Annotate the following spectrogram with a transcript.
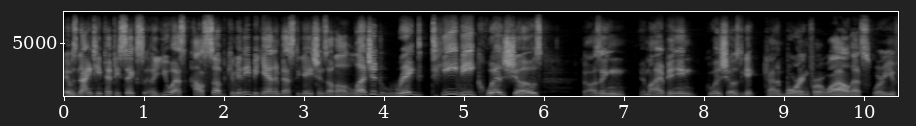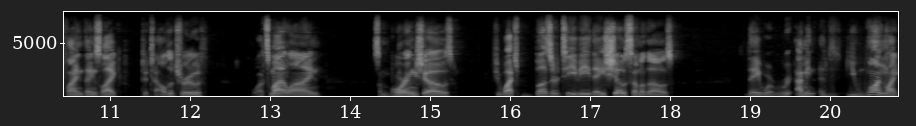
It was 1956. A U.S. House subcommittee began investigations of alleged rigged TV quiz shows, causing, in my opinion, quiz shows to get kind of boring for a while. That's where you find things like To Tell the Truth, What's My Line, some boring shows. If you watch Buzzr TV, they show some of those. They were, re- I mean, you won like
